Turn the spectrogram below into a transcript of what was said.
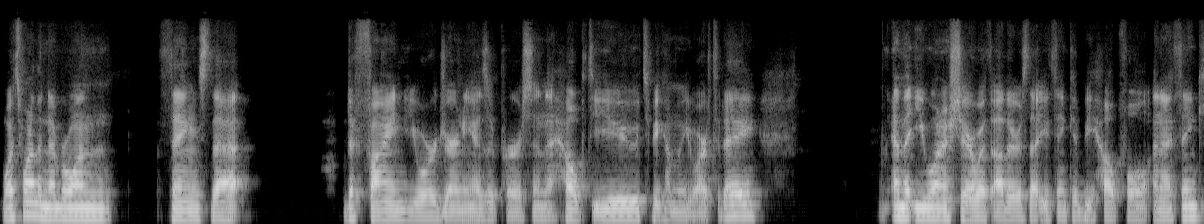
what's one of the number one things that defined your journey as a person that helped you to become who you are today and that you want to share with others that you think could be helpful. And i think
